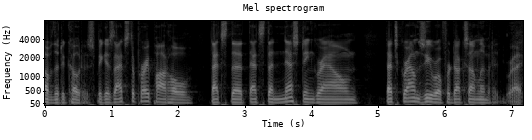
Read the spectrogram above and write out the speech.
of the Dakotas because that's the prairie pothole. That's the that's the nesting ground. That's ground zero for Ducks Unlimited. Right.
